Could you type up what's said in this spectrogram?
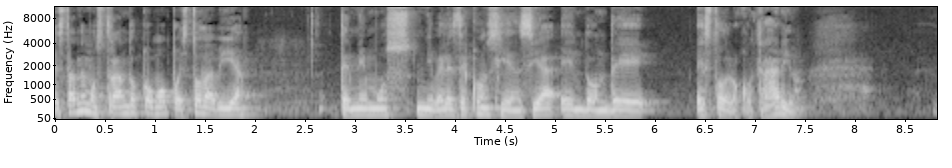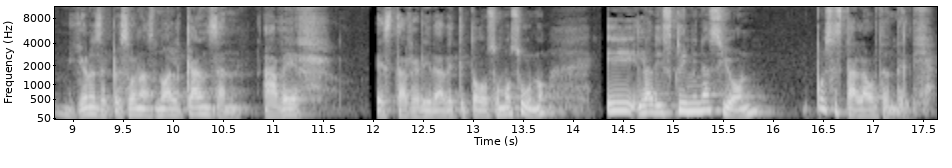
están demostrando cómo pues todavía tenemos niveles de conciencia en donde es todo lo contrario. Millones de personas no alcanzan a ver esta realidad de que todos somos uno y la discriminación pues está a la orden del día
